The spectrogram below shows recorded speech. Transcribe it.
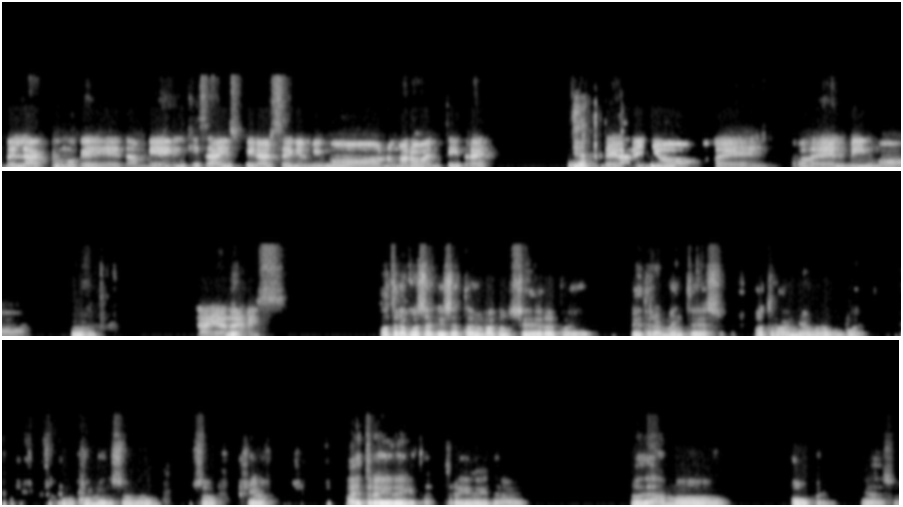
¿verdad? Como que también quizás inspirarse en el mismo número 23 Ya, del año o de, o de él mismo, estaría Ya. nice. Otra cosa quizás también para considerar, pues, literalmente es otro año nuevo, pues, un comienzo nuevo. So, you know, hay tres ideitas, tres ideitas. Lo dejamos open, eso.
